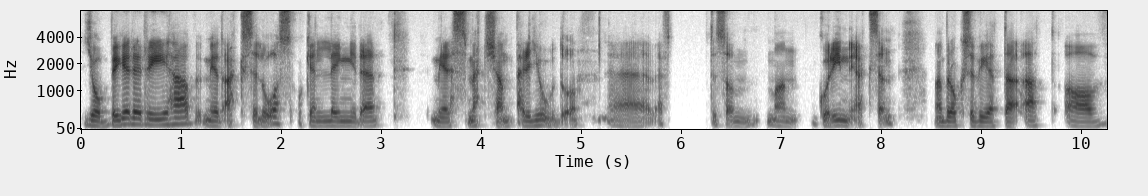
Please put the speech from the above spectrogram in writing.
jobbigare rehab med axellås och en längre, mer smärtsam period då, eh, eftersom man går in i axeln. Man bör också veta att av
